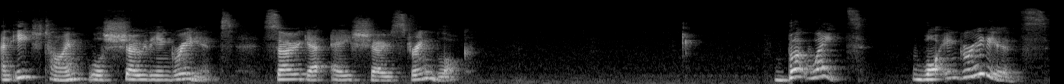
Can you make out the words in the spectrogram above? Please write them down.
And each time we'll show the ingredients, so get a show string block. But wait, what ingredients?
